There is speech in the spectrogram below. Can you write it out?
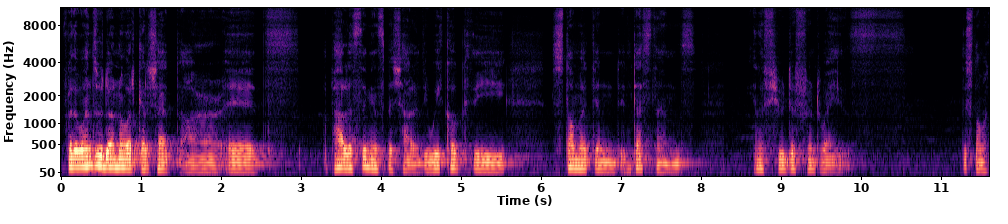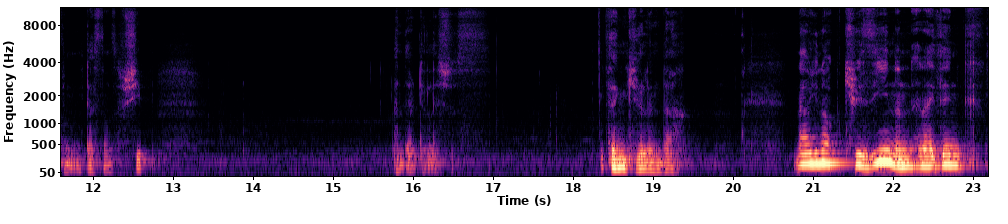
For the ones who don't know what karshat are, it's a Palestinian specialty. We cook the stomach and intestines in a few different ways. The stomach and intestines of sheep. And they're delicious. Thank you, Linda. Now, you know, cuisine, and, and I think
